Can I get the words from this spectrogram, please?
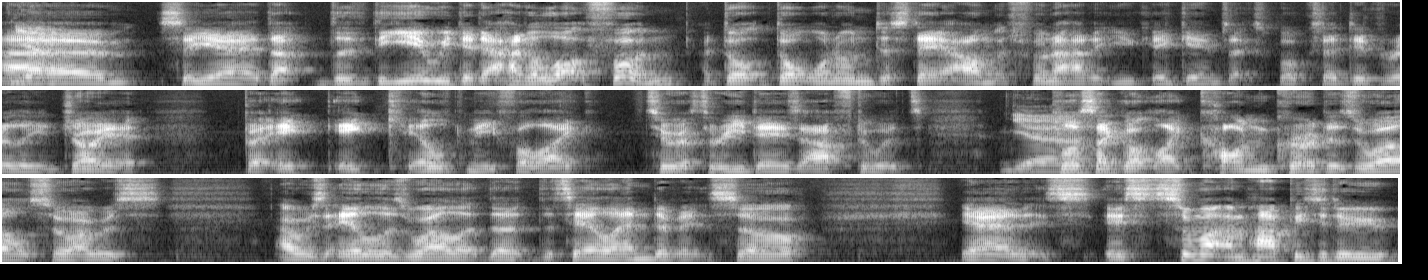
Yeah. Um, so yeah, that the, the year we did it, I had a lot of fun. I don't don't want to understate how much fun I had at UK Games Expo because I did really enjoy it, but it it killed me for like two or three days afterwards. Yeah. Plus, I got like con crud as well, so I was I was ill as well at the the tail end of it. So yeah, it's it's something I'm happy to do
